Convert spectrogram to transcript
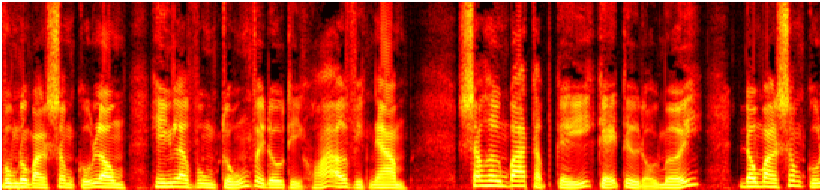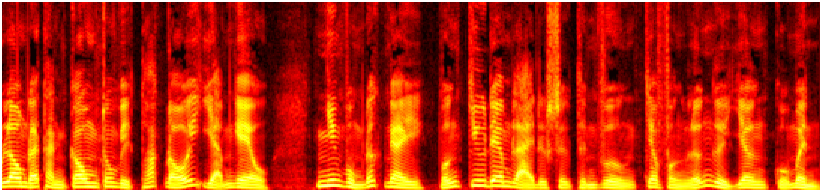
Vùng đồng bằng sông Cửu Long hiện là vùng trũng về đô thị hóa ở Việt Nam. Sau hơn 3 thập kỷ kể từ đổi mới, đồng bằng sông Cửu Long đã thành công trong việc thoát đói, giảm nghèo, nhưng vùng đất này vẫn chưa đem lại được sự thịnh vượng cho phần lớn người dân của mình.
